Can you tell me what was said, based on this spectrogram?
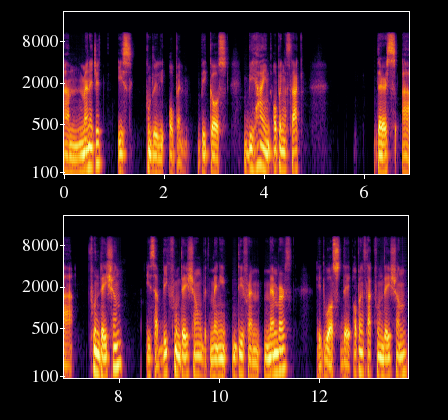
and managed is completely open because behind OpenStack there's a foundation. It's a big foundation with many different members. It was the OpenStack Foundation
